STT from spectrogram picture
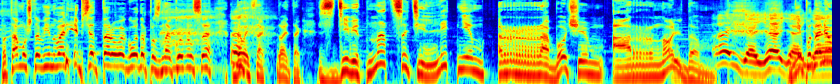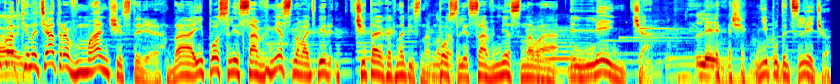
Потому что в январе 52 года познакомился, давайте так, давайте так, с 19-летним рабочим Арнольдом. Ай-яй-яй-яй. Неподалеку от кинотеатра в Манчестере, да, и после совместного, а теперь читаю, как написано, после совместного ленча, Ленч. не путать с Лечо.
